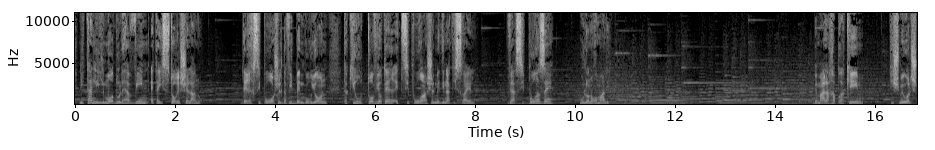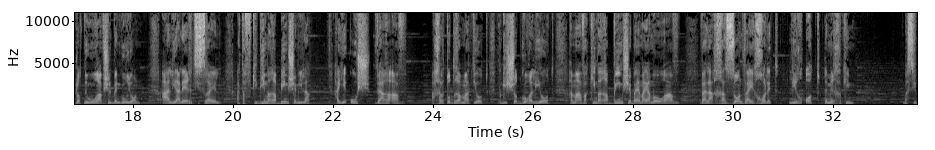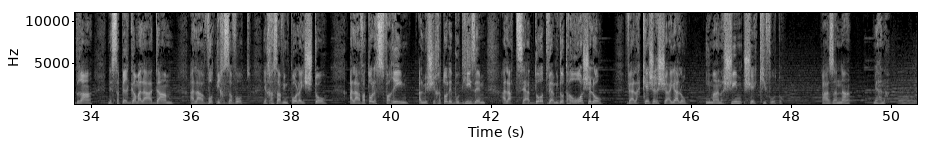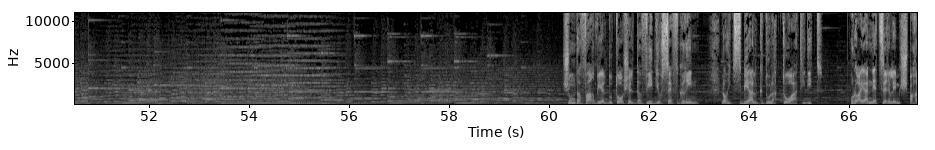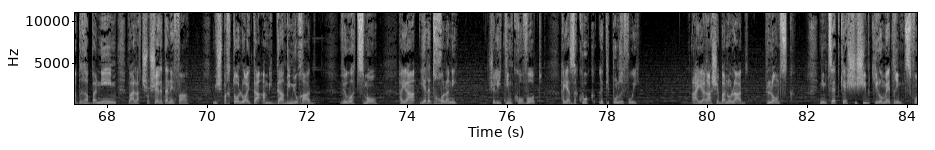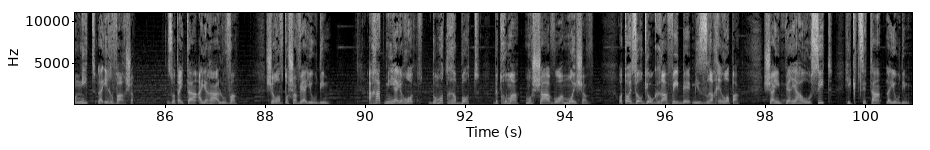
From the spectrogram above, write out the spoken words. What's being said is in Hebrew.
ניתן ללמוד ולהבין את ההיסטוריה שלנו. דרך סיפורו של דוד בן גוריון, תכירו טוב יותר את סיפורה של מדינת ישראל. והסיפור הזה הוא לא נורמלי. במהלך הפרקים תשמעו על שנות נעוריו של בן גוריון, העלייה לארץ ישראל, התפקידים הרבים שמילא, הייאוש והרעב, החלטות דרמטיות, פגישות גורליות, המאבקים הרבים שבהם היה מעורב, ועל החזון והיכולת לראות למרחקים. בסדרה נספר גם על האדם, על אהבות נכזבות, יחסיו עם פולה אשתו, על אהבתו לספרים, על משיכתו לבודהיזם, על הצעדות ועמידות הראש שלו, ועל הקשר שהיה לו עם האנשים שהקיפו אותו. האזנה מהנה. שום דבר בילדותו של דוד יוסף גרין לא הצביע על גדולתו העתידית. הוא לא היה נצר למשפחת רבנים בעלת שושלת ענפה, משפחתו לא הייתה עמידה במיוחד, והוא עצמו היה ילד חולני, שלעיתים קרובות היה זקוק לטיפול רפואי. העיירה שבה נולד, פלונסק, נמצאת כ-60 קילומטרים צפונית לעיר ורשה. זאת הייתה עיירה עלובה, שרוב תושביה יהודים. אחת מיני עיירות דומות רבות בתחום המושב או המוישב, אותו אזור גיאוגרפי במזרח אירופה שהאימפריה הרוסית הקצתה ליהודים.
